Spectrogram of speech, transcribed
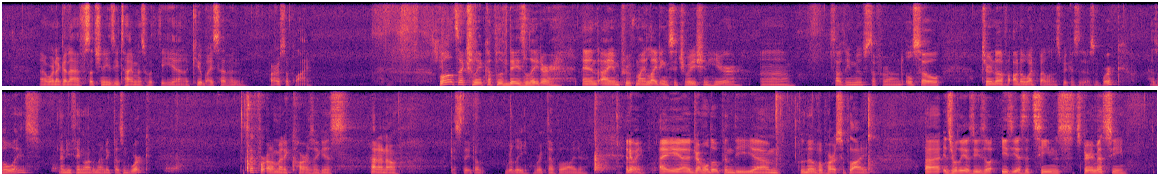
Uh, we're not going to have such an easy time as with the uh, Cube i7 power supply. Well, it's actually a couple of days later, and I improved my lighting situation here. Uh, slightly moved stuff around. Also, turned off auto white balance because it doesn't work, as always. Anything automatic doesn't work. Except for automatic cars, I guess. I don't know. I guess they don't really work that well either. Anyway, I uh, Dremeled open the um, Lenovo power supply. Uh, it's really as easy, easy, as it seems. It's very messy.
